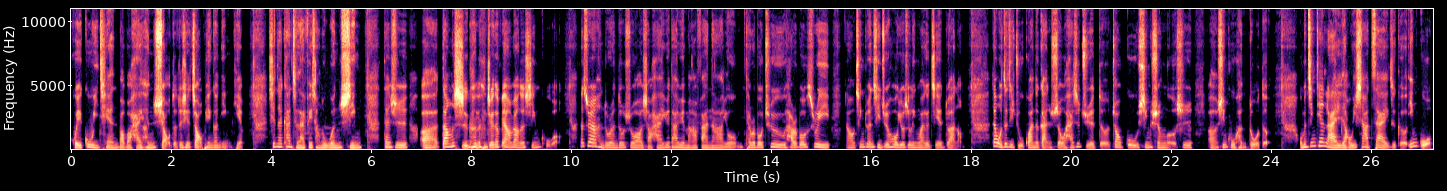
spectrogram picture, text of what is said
回顾以前宝宝还很小的这些照片跟影片，现在看起来非常的温馨，但是呃，当时可能觉得非常非常的辛苦哦。那虽然很多人都说小孩越大越麻烦啊，有 terrible two、horrible three，然后青春期之后又是另外一个阶段哦，但我自己主观的感受还是觉得照顾新生儿是呃辛苦很多的。我们今天来聊一下，在这个英国。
